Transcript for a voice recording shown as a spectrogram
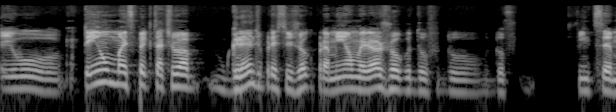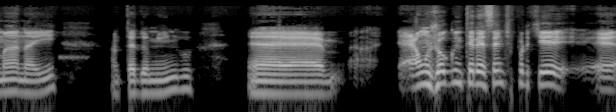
eu tenho uma expectativa grande para esse jogo. Para mim é o melhor jogo do, do, do, fim de semana aí, até domingo. É, é um jogo interessante porque é,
